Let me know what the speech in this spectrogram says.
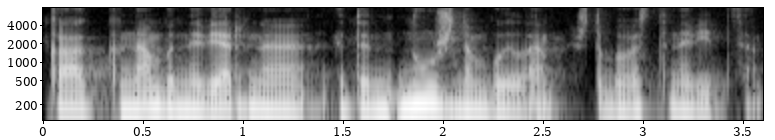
как нам бы, наверное, это нужно было, чтобы восстановиться.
